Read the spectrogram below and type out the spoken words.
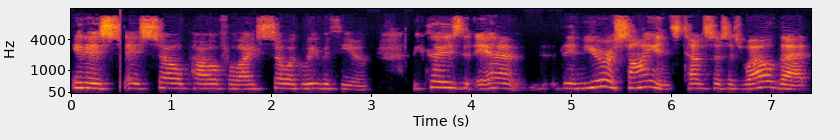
It is is so powerful. I so agree with you, because uh, the neuroscience tells us as well that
